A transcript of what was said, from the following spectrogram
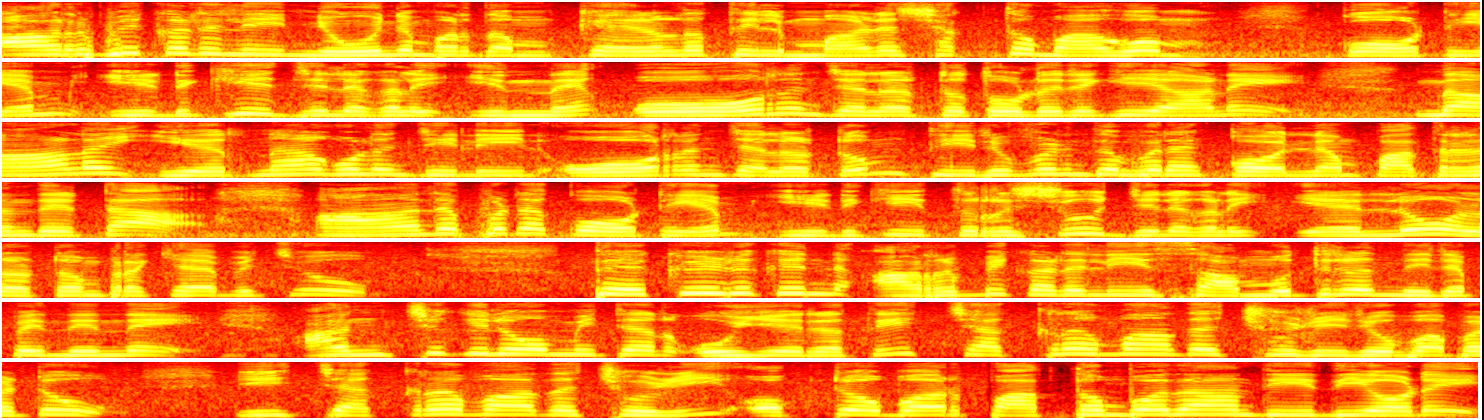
അറബിക്കടലിൽ ന്യൂനമർദ്ദം കേരളത്തിൽ മഴ ശക്തമാകും. കോട്ടയം ഇടുക്കി ജില്ലകളിൽ ഇന്ന് ഓറഞ്ച് അലർട്ട് തുടരുകയാണ്. നാളെ എറണാകുളം ജില്ലയിൽ ഓറഞ്ച് അലർട്ടും തിരുവനന്തപുരം കൊല്ലം പത്തനംതിട്ട ആലപ്പുഴ കോട്ടയം ഇടുക്കി തൃശൂർ ജില്ലകളിൽ യെല്ലോ അലർട്ടും പ്രഖ്യാപിച്ചു. തെക്കിഴക്കൻ അറബിക്കടലിൽ സമുദ്രനിരപ്പിൽ നിന്ന് അഞ്ച് കിലോമീറ്റർ ഉയരത്തിൽ ചക്രവാത ചുഴി രൂപപ്പെട്ടു. ഈ ചക്രവാത ചുഴി ഒക്ടോബർ പത്തൊമ്പതാം തീയതിയോടെ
